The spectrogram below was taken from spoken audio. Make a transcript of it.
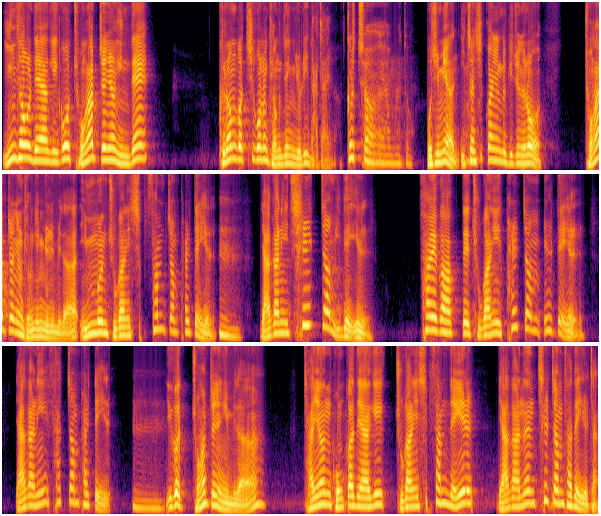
인서울 대학이고 종합 전형인데 그런 거 치고는 경쟁률이 낮아요. 그렇죠. 음. 예, 아무래도. 보시면 2019학년도 기준으로 종합전형 경쟁률입니다. 인문 주간이 13.8대 1, 음. 야간이 7.2대 1, 사회과학대 주간이 8.1대 1, 야간이 4.8대 1. 음. 이거 종합전형입니다. 자연 공과대학이 주간이 13대 1, 야간은 7.4대 1. 자,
